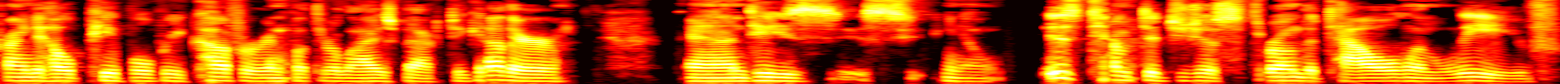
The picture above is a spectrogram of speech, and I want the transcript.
trying to help people recover and put their lives back together and he's you know is tempted to just throw in the towel and leave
